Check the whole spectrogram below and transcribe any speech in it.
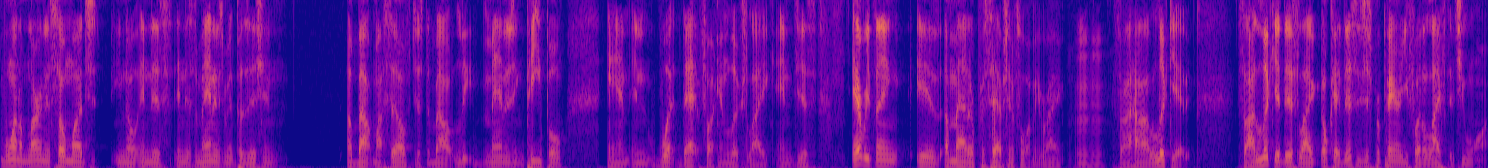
one, I'm learning so much, you know, in this in this management position about myself, just about le- managing people, and and what that fucking looks like, and just everything is a matter of perception for me, right? Mm-hmm. So how I look at it. So I look at this like, okay, this is just preparing you for the life that you want.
